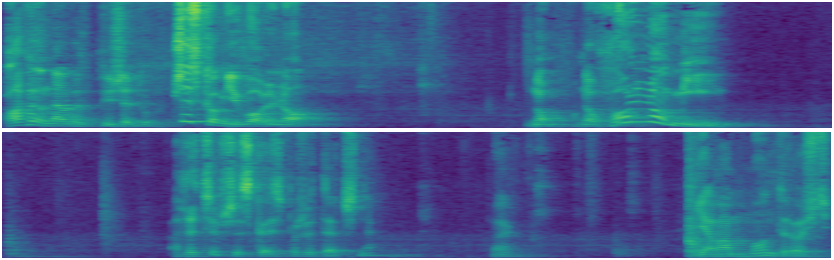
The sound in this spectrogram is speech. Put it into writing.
Paweł nawet pisze tu, wszystko mi wolno. No, no wolno mi. Ale czy wszystko jest pożyteczne? Tak? Ja mam mądrość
